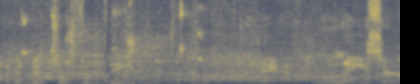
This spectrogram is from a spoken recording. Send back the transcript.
Donovan Mitchell from deep. Oh, man, laser.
